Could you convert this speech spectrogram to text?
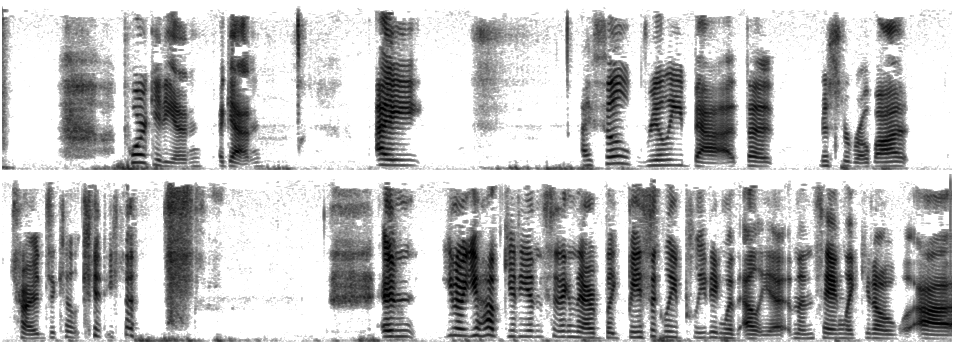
poor Gideon, again. I I feel really bad that Mr. Robot tried to kill Gideon. and you know, you have Gideon sitting there like basically pleading with Elliot and then saying like, you know, uh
